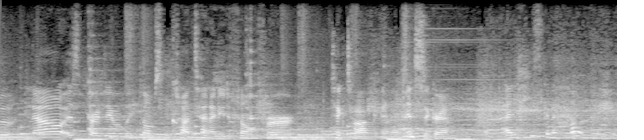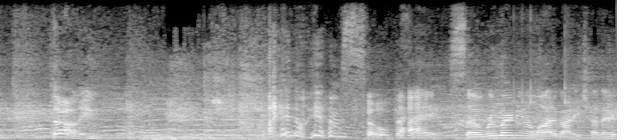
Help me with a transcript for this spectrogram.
So now is part day where we film some content I need to film for TikTok and then Instagram. And he's gonna help me. Darling! I annoy him so bad. So we're learning a lot about each other.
